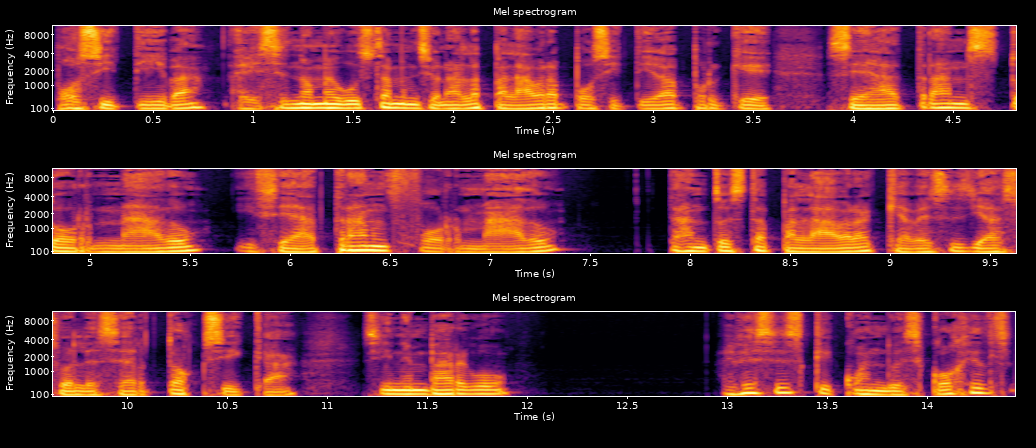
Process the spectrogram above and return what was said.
positiva. A veces no me gusta mencionar la palabra positiva porque se ha trastornado y se ha transformado tanto esta palabra que a veces ya suele ser tóxica. Sin embargo, hay veces que cuando escoges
